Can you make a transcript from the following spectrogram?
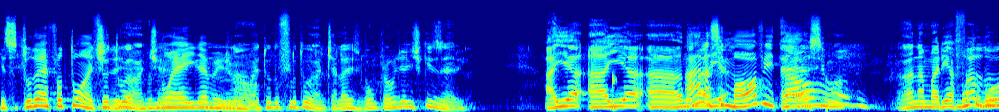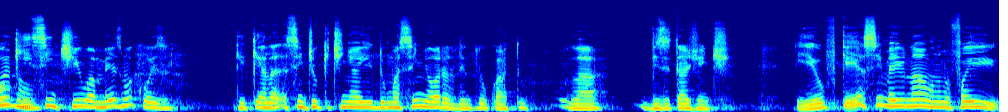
Isso tudo é flutuante. Flutuante. Não é ilha mesmo. Não, é tudo flutuante. Elas vão para onde eles quiserem. Aí, a- aí a, a Ana Ah, ela Maria... se move e tal. É, se move. A Ana Maria Muito falou doido. que sentiu a mesma coisa. Que, que ela sentiu que tinha ido uma senhora dentro do quarto lá visitar a gente. E eu fiquei assim, meio, não, não foi.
